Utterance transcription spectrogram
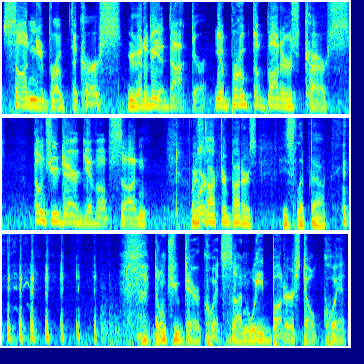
son, you broke the curse. You're going to be a doctor. You broke the Butters curse. Don't you dare give up, son. Where's We're- Dr. Butters? He slipped out. Don't you dare quit, son. We Butters don't quit.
